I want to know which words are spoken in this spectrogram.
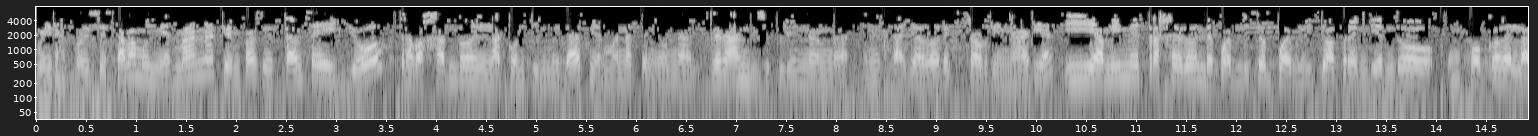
mira, pues estábamos mi hermana, que en paz descanse, y yo, trabajando en la continuidad. Mi hermana tenía una gran disciplina, una ensayadora extraordinaria y a mí me trajeron de pueblito en pueblito aprendiendo un poco de la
